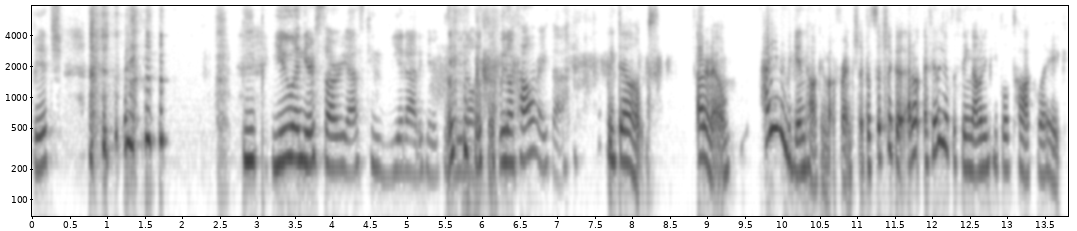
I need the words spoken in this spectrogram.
bitch, beep, you and your sorry ass can get out of here because we don't we don't tolerate that. we don't. I don't know. How do you even begin talking about friendship? It's such like a. I don't. I feel like it's a thing. Not many people talk like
